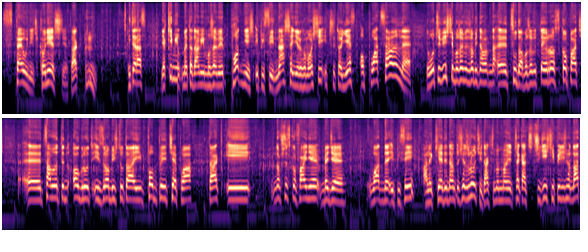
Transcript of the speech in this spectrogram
spełnić koniecznie, tak? I teraz, jakimi metodami możemy podnieść EPC naszej nieruchomości i czy to jest opłacalne? No bo oczywiście możemy zrobić na, na, e, cuda, możemy tutaj rozkopać e, cały ten ogród i zrobić tutaj pompy ciepła, tak? I no wszystko fajnie, będzie ładne EPC, ale kiedy nam to się zwróci, tak? Czy my mamy czekać 30-50 lat,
